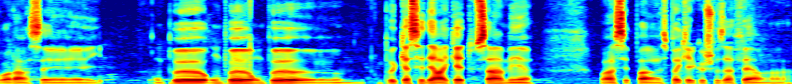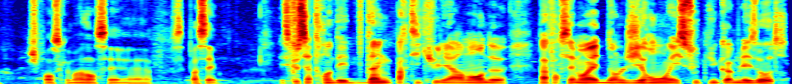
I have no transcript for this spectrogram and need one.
voilà, c'est, on peut, on peut, on peut, on peut casser des raquettes, tout ça, mais voilà, c'est pas, c'est pas quelque chose à faire. Je pense que maintenant, c'est, c'est passé. Est-ce que ça te rendait dingue particulièrement de pas forcément être dans le giron et soutenu comme les autres?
